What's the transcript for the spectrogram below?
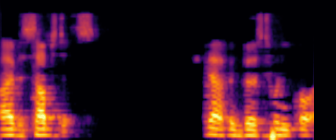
over substance. Pick up in verse 25.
